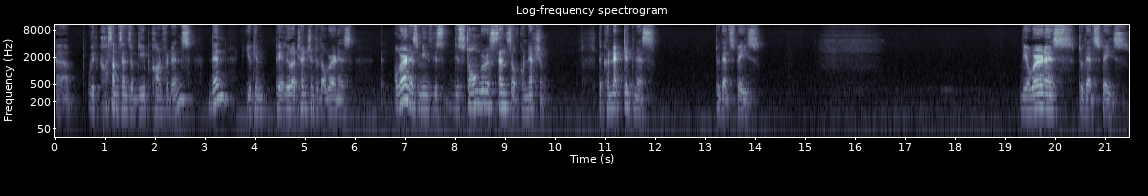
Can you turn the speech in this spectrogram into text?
uh, with some sense of deep confidence, then you can pay a little attention to the awareness. Awareness means this, this stronger sense of connection, the connectedness to that space. The awareness to that space.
